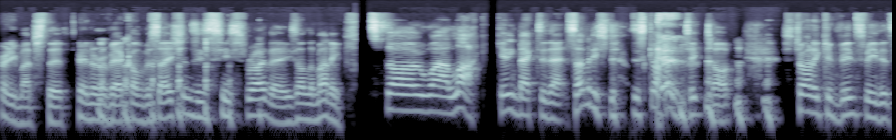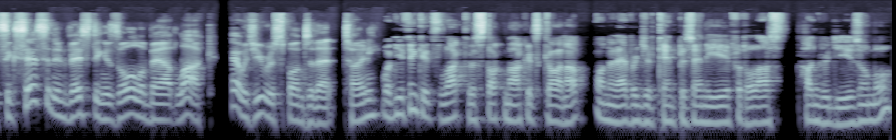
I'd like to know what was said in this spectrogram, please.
Pretty much the tenor of our conversations. He's, he's right there. He's on the money. So, uh, luck, getting back to that, somebody's, this guy on TikTok is trying to convince me that success in investing is all about luck. How would you respond to that, Tony? Well, do you think it's luck the stock market's gone up on an average of 10% a year for the last 100 years or more?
